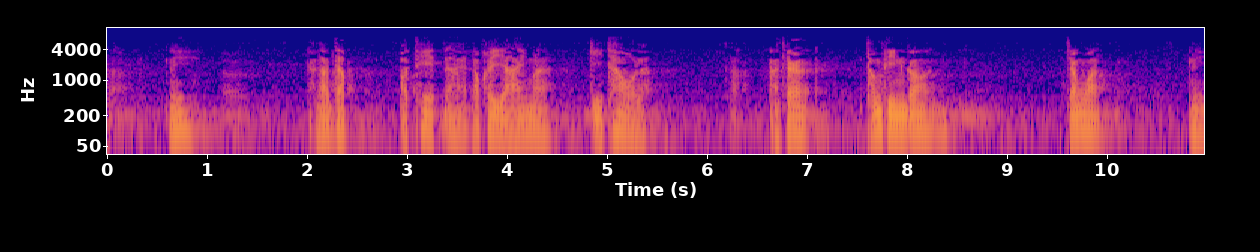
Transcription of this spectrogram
ครับนี่เออระดับประเทศได้ เราขยายมากี่เท่าล่ะครับอาจจะท้องถิ่นก่อนอืมจังหวัด นี่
